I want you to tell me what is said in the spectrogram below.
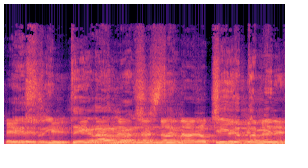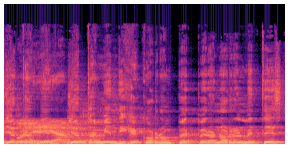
Es- eso, es que- integrarlo sí, no, al no, no, sistema. no, sí, yo también, yo también, yo también dije corromper, pero no, realmente es,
